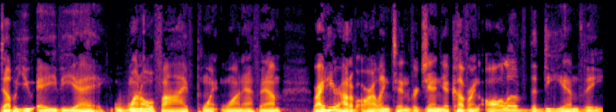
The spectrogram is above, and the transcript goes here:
WAVA 105.1 FM, right here out of Arlington, Virginia, covering all of the DMV.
